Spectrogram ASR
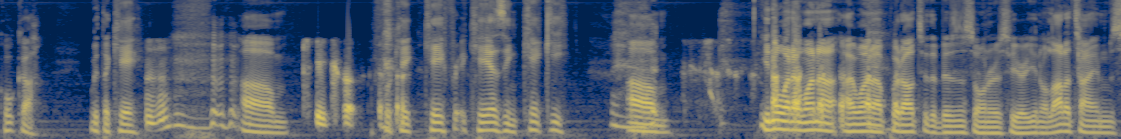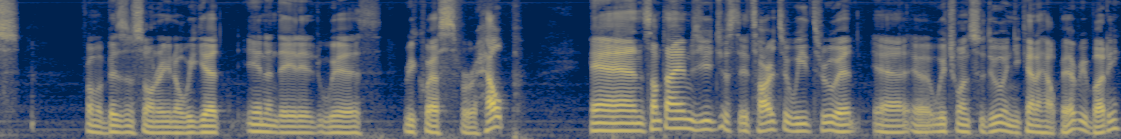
koka with the K. Mm-hmm. Um, for K, K, for, K as in keiki. Um, you know what I wanna I wanna put out to the business owners here. You know, a lot of times from a business owner, you know, we get inundated with requests for help, and sometimes you just it's hard to weed through it, uh, uh, which ones to do, and you kind of help everybody.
